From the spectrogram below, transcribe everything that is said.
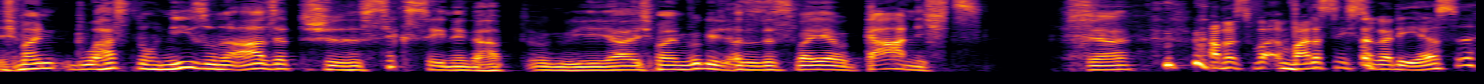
Ich meine, du hast noch nie so eine aseptische Sexszene gehabt irgendwie. Ja, ich meine wirklich, also das war ja gar nichts. Ja, Aber es war, war das nicht sogar die erste?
